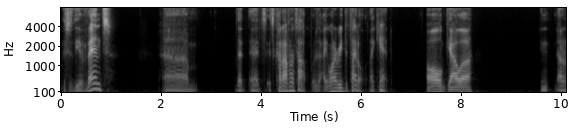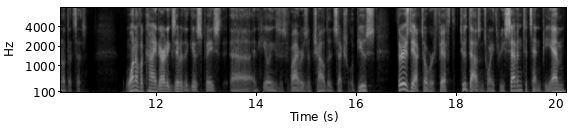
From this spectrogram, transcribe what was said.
This is the event. Um, that it's it's cut off on the top. I want to read the title and I can't. All gala. I don't know what that says. One of a kind art exhibit that gives space uh, and healing to survivors of childhood sexual abuse. Thursday, October 5th, 2023, 7 to 10 p.m.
